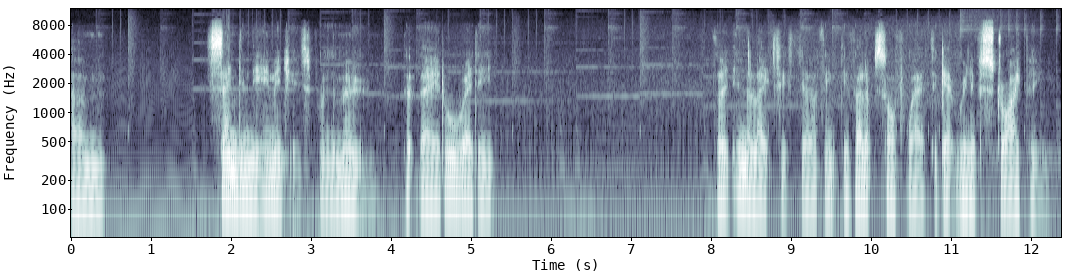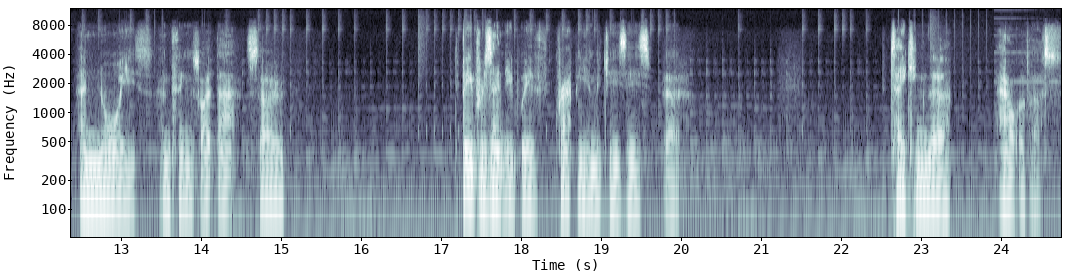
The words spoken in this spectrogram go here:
um, sending the images from the moon that they had already in the late 60s I think developed software to get rid of striping and noise and things like that. So be presented with crappy images is uh, taking the out of us.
